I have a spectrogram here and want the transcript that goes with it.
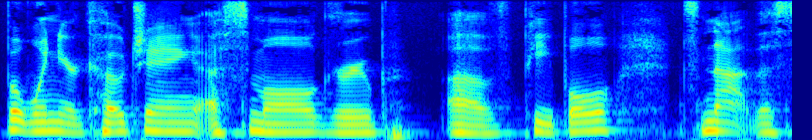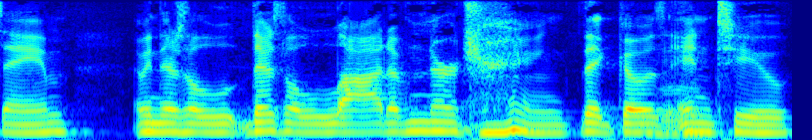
But when you're coaching a small group of people it's not the same. I mean there's a there's a lot of nurturing that goes into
